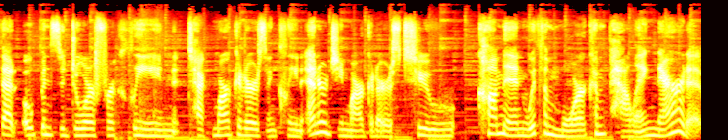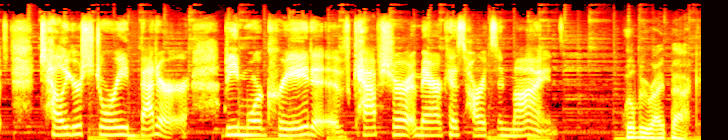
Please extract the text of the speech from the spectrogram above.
That opens the door for clean tech marketers and clean energy marketers to come in with a more compelling narrative. Tell your story better, be more creative, capture America's hearts and minds. We'll be right back.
